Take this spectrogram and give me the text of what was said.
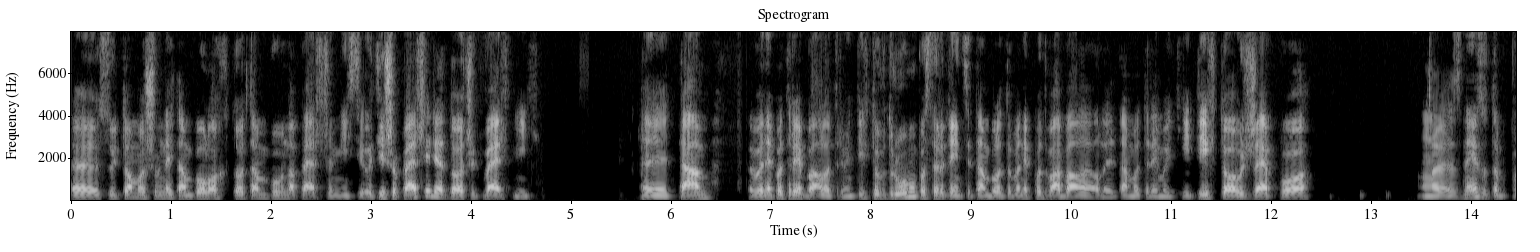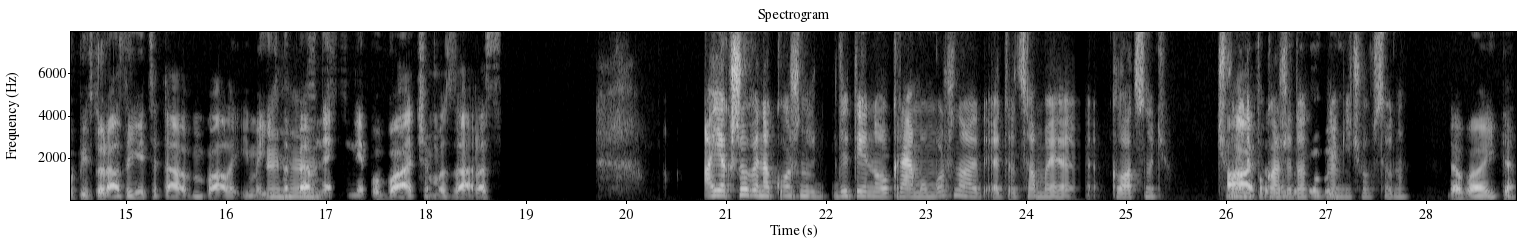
Е, суть в тому, що в них там було, хто там був на першому місці. Оті, що перший рядочок, верхній, е, там вони по 3 бали отримують. Ті, хто в другому посерединці там були, то вони по 2 бали там отримують. І ті, хто вже по е, знизу, то по півтора, здається, там бали. І ми їх, Мгм. напевне, не побачимо зараз. А якщо ви на кожну дитину окремо, можна этот саме клацнуть? Чи воно А, не давай покаже, да? Нам нічого все одно. Давайте.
